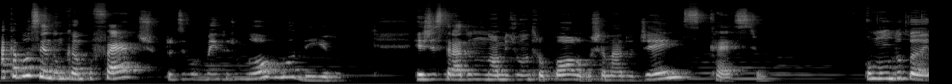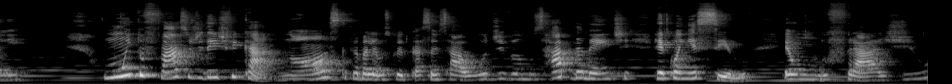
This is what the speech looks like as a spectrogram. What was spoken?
Acabou sendo um campo fértil para o desenvolvimento de um novo modelo, registrado no nome de um antropólogo chamado James Cassius. O mundo Bunny. Muito fácil de identificar. Nós que trabalhamos com educação e saúde vamos rapidamente reconhecê-lo. É um mundo frágil,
